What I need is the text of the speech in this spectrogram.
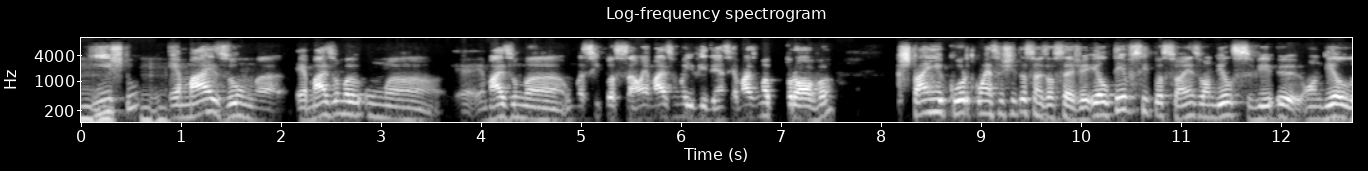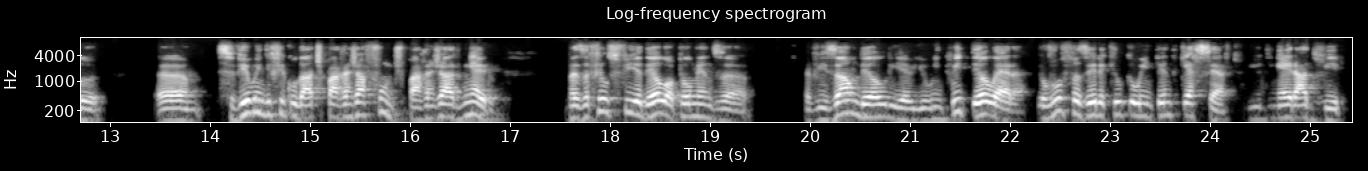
Uhum, isto uhum. é mais uma, é mais uma, uma é, é mais uma, uma situação, é mais uma evidência, é mais uma prova que está em acordo com essas situações. Ou seja, ele teve situações onde ele se viu, eh, onde ele, uh, se viu em dificuldades para arranjar fundos, para arranjar dinheiro. Mas a filosofia dele, ou pelo menos a, a visão dele e, a, e, o intuito dele era: eu vou fazer aquilo que eu entendo que é certo e o dinheiro há de vir.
